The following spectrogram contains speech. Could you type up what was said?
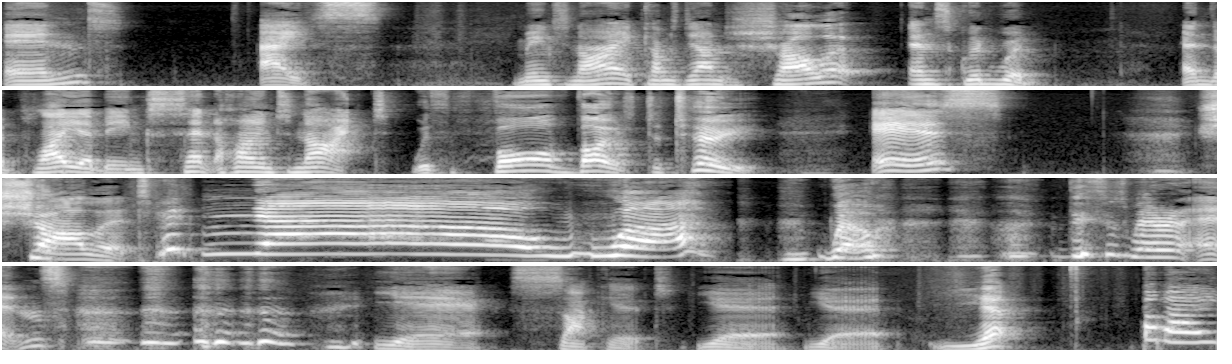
and Ace. Meaning tonight it comes down to Charlotte and Squidward. And the player being sent home tonight with four votes to two is Charlotte. No! Well, this is where it ends. yeah, suck it. Yeah, yeah. Yep. Bye bye.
